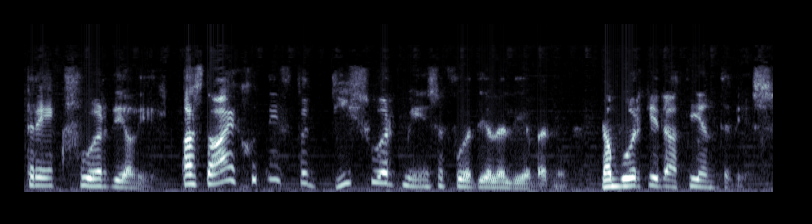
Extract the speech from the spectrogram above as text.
trek voordeel hier? As daai goed nie vir die soort mense voordele lewer nie, dan behoort jy daarteen te wees.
